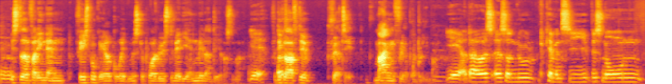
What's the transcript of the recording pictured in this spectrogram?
Mm. i stedet for at en eller anden Facebook-algoritme skal prøve at løse det ved, at de anmelder det eller sådan noget. Ja, For det kan ofte føre til mange flere problemer. Ja, og der er også, altså nu kan man sige, hvis nogen,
